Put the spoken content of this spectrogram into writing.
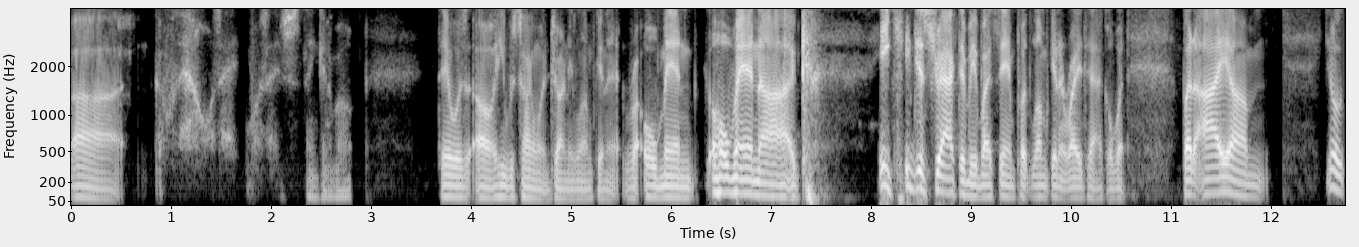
uh, what the hell was I what was I just thinking about? There was oh he was talking about Johnny Lumpkin. At old man, old man. Uh, he, he distracted me by saying put Lumpkin at right tackle, but but I um you know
